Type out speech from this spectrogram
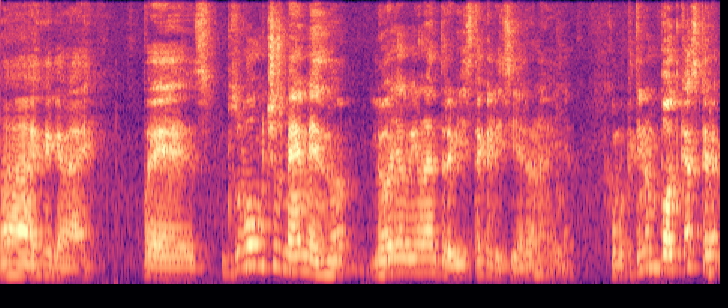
Ay, qué caray. Pues, pues hubo muchos memes, ¿no? Luego ya vi una entrevista que le hicieron a ella. Como que tiene un podcast, creo.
